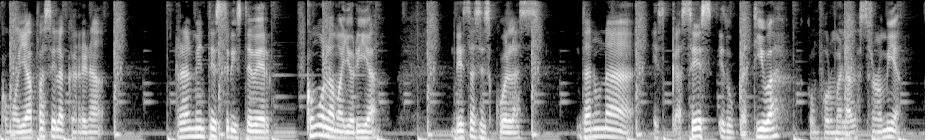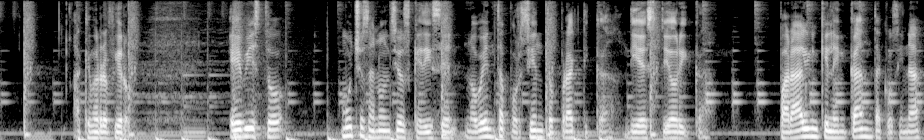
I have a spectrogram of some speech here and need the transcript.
como ya pasé la carrera, realmente es triste ver cómo la mayoría de estas escuelas dan una escasez educativa conforme a la gastronomía. ¿A qué me refiero? He visto muchos anuncios que dicen 90% práctica, 10 teórica. Para alguien que le encanta cocinar,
